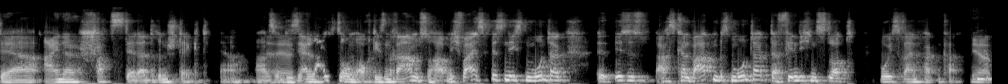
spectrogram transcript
der eine Schatz, der da drin steckt. Ja, also äh, diese Erleichterung, auch diesen Rahmen zu haben. Ich weiß, bis nächsten Montag äh, ist es, ach, es kann warten bis Montag, da finde ich einen Slot wo ich es reinpacken kann. Ja.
